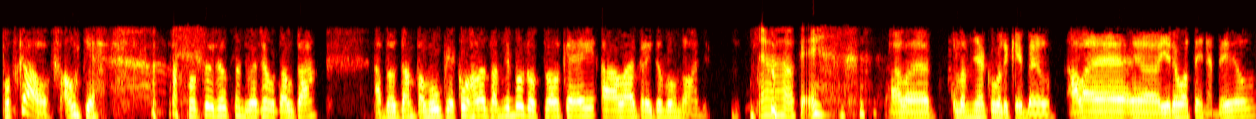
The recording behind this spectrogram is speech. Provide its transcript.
Potkal v autě. Otevřel jsem dveře od auta a byl tam pavouk, jako hele, za mě byl dost velký, ale prej to byl mládě. Aha, okay. ale podle mě jako veliký byl. Ale eh, jedovatý nebyl,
